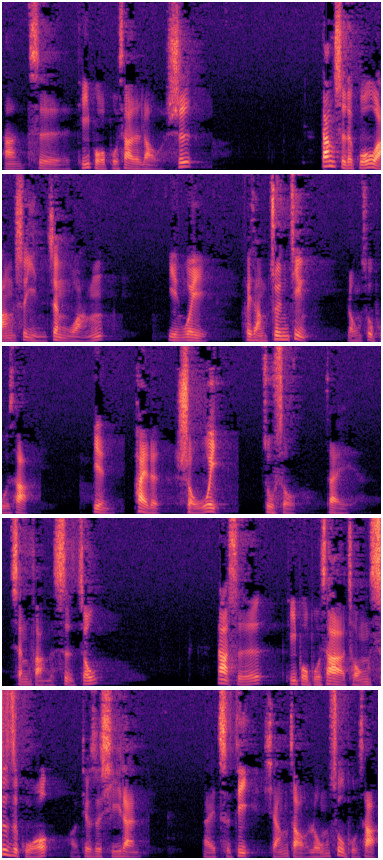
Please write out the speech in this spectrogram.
他是提婆菩萨的老师。当时的国王是尹正王，因为非常尊敬龙树菩萨，便派了守卫驻守在僧房的四周。那时提婆菩萨从狮子国啊，就是西南来此地，想找龙树菩萨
